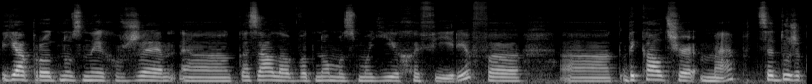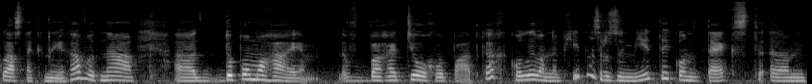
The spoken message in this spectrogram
Я про одну з них вже е, казала в одному з моїх ефірів. Е, The Culture Map. Це дуже класна книга. Вона е, допомагає в багатьох випадках, коли вам необхідно зрозуміти контекст, ем,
